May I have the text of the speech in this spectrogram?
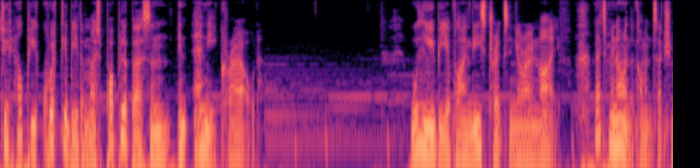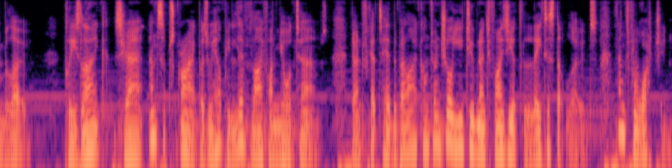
to help you quickly be the most popular person in any crowd. Will you be applying these tricks in your own life? Let me know in the comment section below. Please like, share and subscribe as we help you live life on your terms. Don't forget to hit the bell icon to ensure YouTube notifies you of the latest uploads. Thanks for watching.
